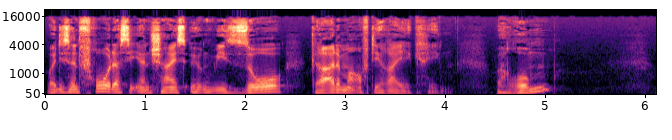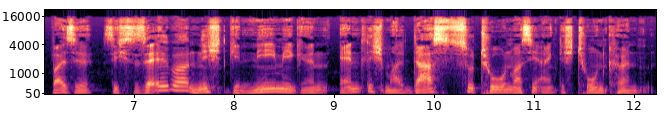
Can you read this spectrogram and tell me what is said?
Weil die sind froh, dass sie ihren Scheiß irgendwie so gerade mal auf die Reihe kriegen. Warum? Weil sie sich selber nicht genehmigen, endlich mal das zu tun, was sie eigentlich tun könnten.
